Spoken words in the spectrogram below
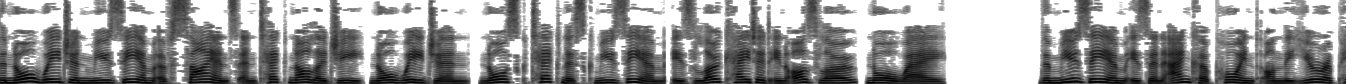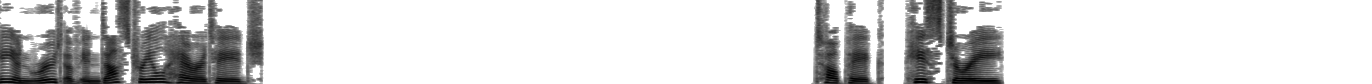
The Norwegian Museum of Science and Technology Norwegian, Norsk Teknisk Museum is located in Oslo, Norway. The museum is an anchor point on the European route of industrial heritage. History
